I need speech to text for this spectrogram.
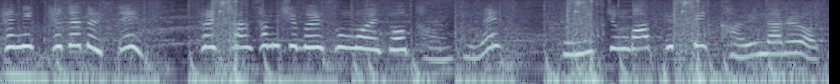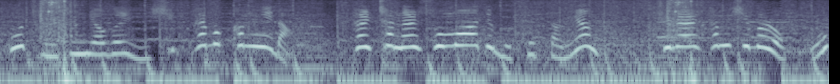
패닉 해제될 때 혈찬 30을 소모해서 다음 턴에 독립증과 핏빛 가위나를 얻고 정신력을 20 회복합니다. 혈찬을 소모하지 못했다면 출혈 30을 얻고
